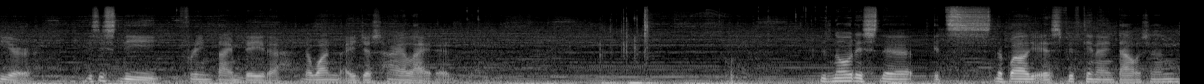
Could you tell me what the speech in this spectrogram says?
here. This is the frame time data the one I just highlighted. You'll notice that it's the value is 59,000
